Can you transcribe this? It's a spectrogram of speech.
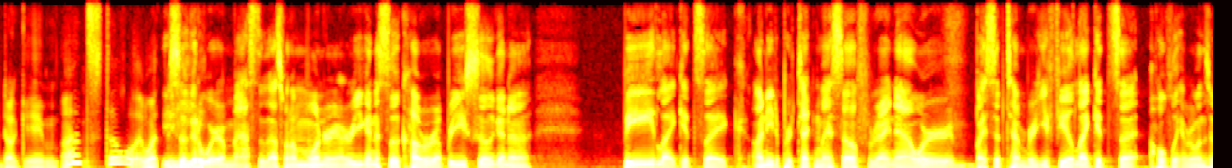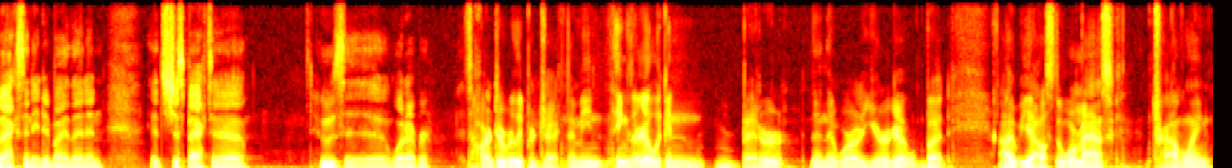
duck game. Uh, it's still what You the- still gotta wear a mask though. That's what I'm wondering. Are you gonna still cover up? Are you still gonna be like it's like I need to protect myself right now, or by September you feel like it's uh, hopefully everyone's vaccinated by then and it's just back to who's uh, whatever. it's hard to really project. I mean, things are looking better than they were a year ago, but I yeah, I'll still wear mask traveling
